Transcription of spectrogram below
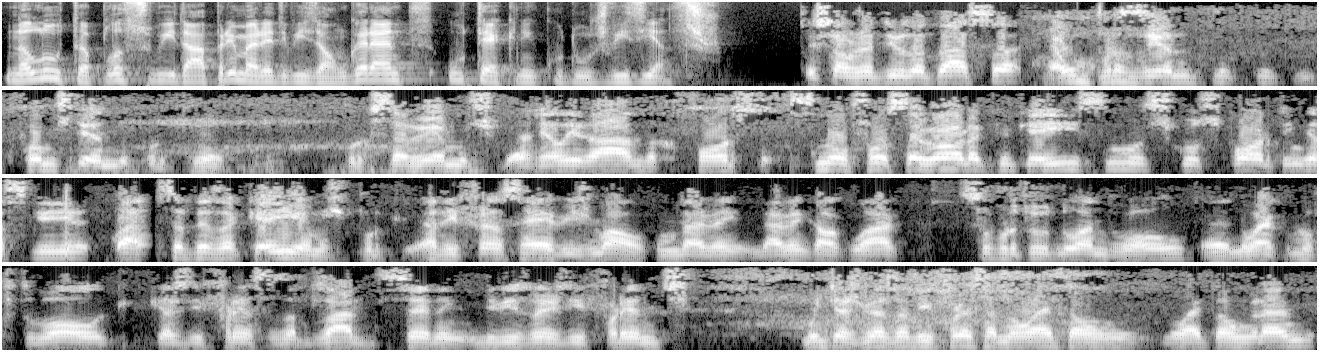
na luta pela subida à primeira divisão, garante o técnico dos vizienses. Este objetivo da taça é um presente que fomos tendo, porque, porque sabemos a realidade, reforço. Se não fosse agora que caíssemos com o Sporting a seguir, com certeza caíamos, porque a diferença é abismal, como devem, devem calcular sobretudo no handball, eh, não é como no futebol, que as diferenças, apesar de serem divisões diferentes, muitas vezes a diferença não é tão, não é tão grande.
